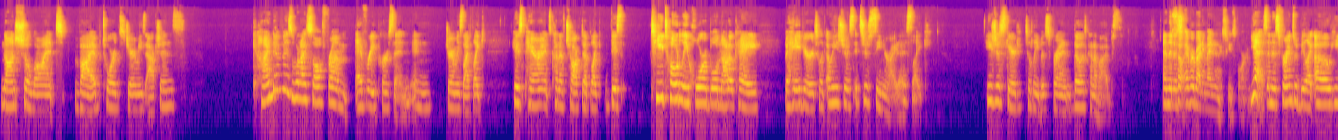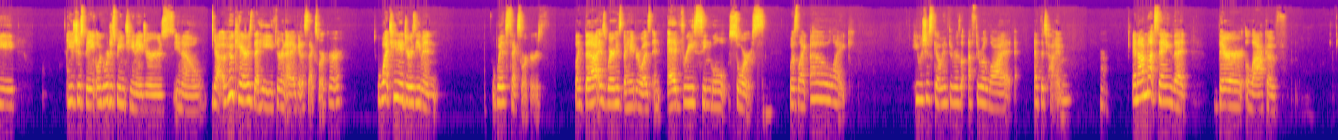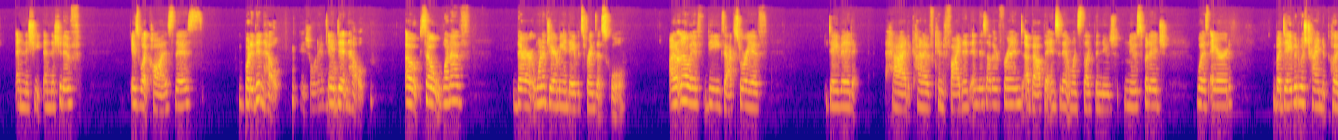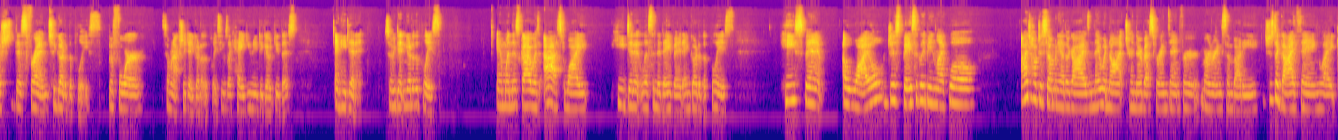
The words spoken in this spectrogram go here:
nonchalant vibe towards Jeremy's actions kind of is what I saw from every person in Jeremy's life. Like his parents kind of chalked up like this teetotally horrible, not okay behavior to like, oh he's just it's just senioritis. Like he's just scared to leave his friend. Those kind of vibes. And then his So everybody made an excuse for him. Yes, and his friends would be like, "Oh, he he's just being like we're just being teenagers, you know." Yeah, who cares that he threw an egg at a sex worker? What teenager is even with sex workers? Like that is where his behavior was and every single source was like, "Oh, like he was just going through a, through a lot at the time." Hmm. And I'm not saying that their lack of initi- initiative is what caused this, but it didn't help. It sure didn't. It didn't help. Oh, so one of their one of Jeremy and David's friends at school. I don't know if the exact story of David had kind of confided in this other friend about the incident once like the news news footage was aired, but David was trying to push this friend to go to the police before someone actually did go to the police. He was like, "Hey, you need to go do this." And he didn't. So he didn't go to the police. And when this guy was asked why he didn't listen to David and go to the police, he spent a while just basically being like, Well, I talked to so many other guys and they would not turn their best friends in for murdering somebody. It's just a guy thing. Like,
